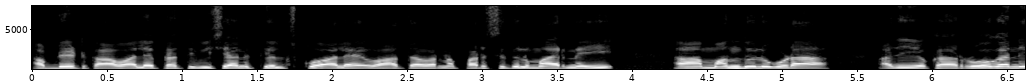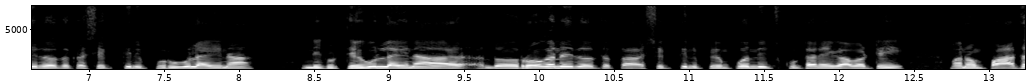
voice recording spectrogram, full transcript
అప్డేట్ కావాలి ప్రతి విషయాన్ని తెలుసుకోవాలి. వాతావరణ పరిస్థితులు మారినాయి. ఆ మందులు కూడా అది ఒక రోగ నిరోధక శక్తిని పురుగులైనా నీకు తెగుళ్ళైనా రోగ నిరోధక శక్తిని పెంపొందించుకుంటానే కాబట్టి మనం పాత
